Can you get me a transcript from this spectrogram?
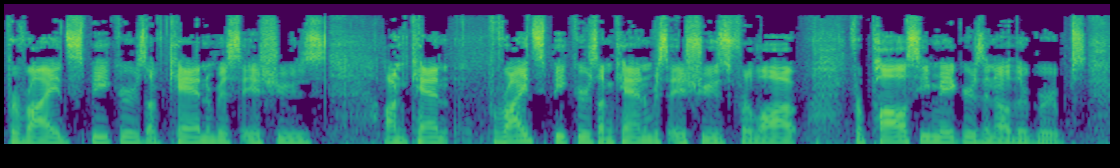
provides speakers of cannabis issues on can provides speakers on cannabis issues for law for policymakers and other groups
